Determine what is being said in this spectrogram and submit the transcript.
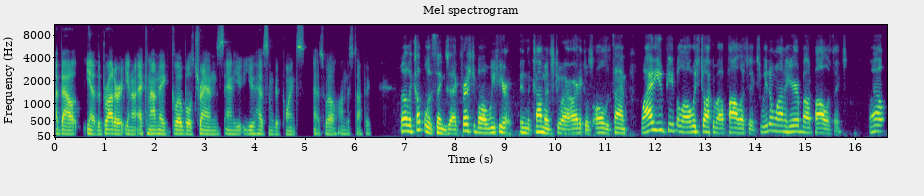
about you know the broader you know economic global trends and you you had some good points as well on this topic. Well a couple of things zach. First of all we hear in the comments to our articles all the time why do you people always talk about politics? We don't want to hear about politics. Well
